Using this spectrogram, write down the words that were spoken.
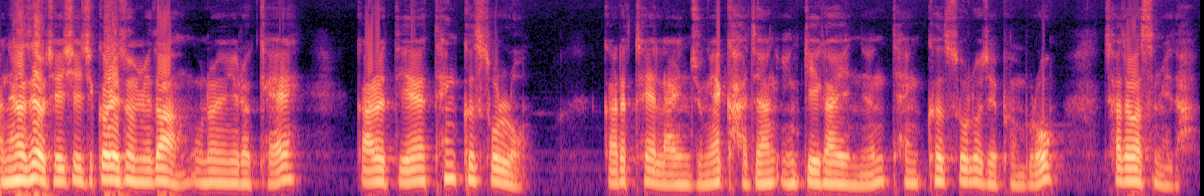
안녕하세요. 제이씨 직거래소입니다. 오늘은 이렇게 까르띠에 탱크 솔로 까르띠에 라인 중에 가장 인기가 있는 탱크 솔로 제품으로 찾아왔습니다.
